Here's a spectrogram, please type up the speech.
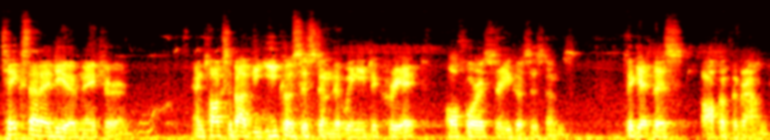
takes that idea of nature and talks about the ecosystem that we need to create. All forests are ecosystems to get this off of the ground.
